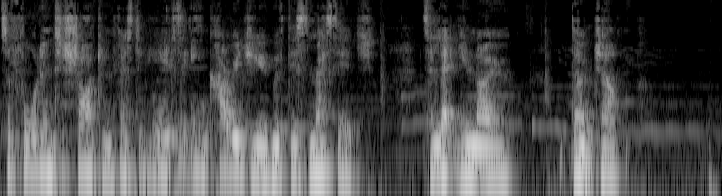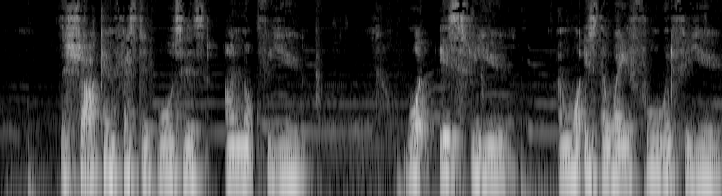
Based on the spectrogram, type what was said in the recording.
to fall into shark infested water. To encourage you with this message to let you know don't jump. The shark infested waters are not for you. What is for you and what is the way forward for you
